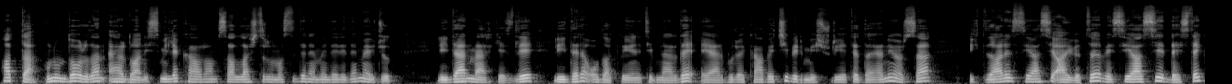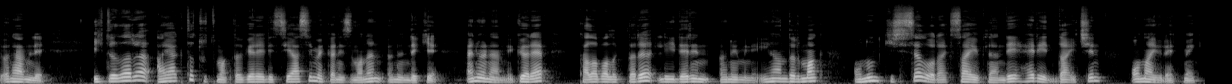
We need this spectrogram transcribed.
Hatta bunun doğrudan Erdoğan ismiyle kavramsallaştırılması denemeleri de mevcut. Lider merkezli, lidere odaklı yönetimlerde eğer bu rekabetçi bir meşruiyete dayanıyorsa iktidarın siyasi aygıtı ve siyasi destek önemli. İktidarı ayakta tutmakla görevli siyasi mekanizmanın önündeki en önemli görev kalabalıkları liderin önemine inandırmak, onun kişisel olarak sahiplendiği her iddia için onay üretmek.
